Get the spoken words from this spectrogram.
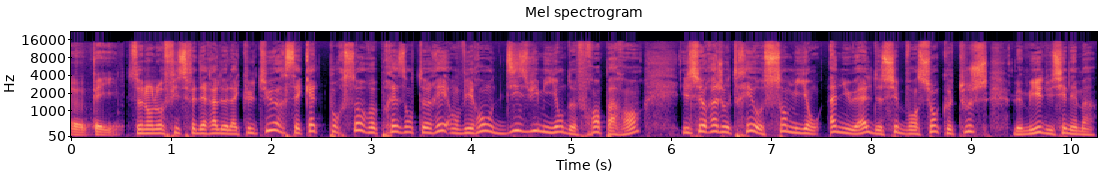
euh, pays. Selon l'Office fédéral de la culture, ces 4% représenteraient environ 18 millions de francs par an. Ils se rajouteraient aux 100 millions annuels de subventions que touche le milieu du cinéma.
